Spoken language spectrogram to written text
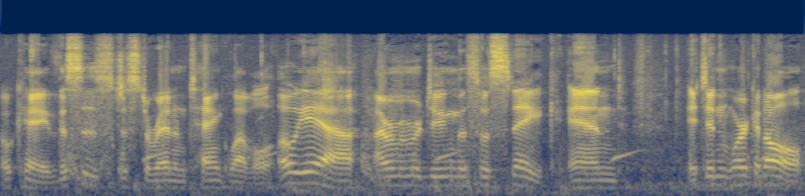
Okay, this is just a random tank level. Oh yeah, I remember doing this with Snake, and it didn't work at all.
